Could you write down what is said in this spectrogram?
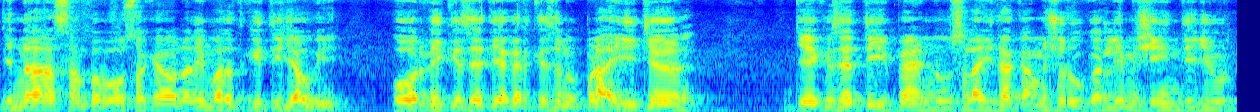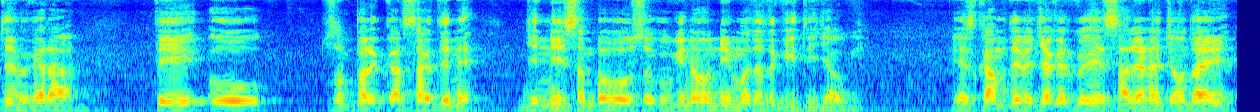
ਜਿੰਨਾ ਸੰਭਵ ਹੋ ਸਕਿਆ ਉਹਨਾਂ ਦੀ ਮਦਦ ਕੀਤੀ ਜਾਊਗੀ। ਹੋਰ ਵੀ ਕਿਸੇ ਦੀ ਅਗਰ ਕਿਸੇ ਨੂੰ ਪੜ੍ਹਾਈ 'ਚ ਜੇ ਕਿਸੇ ਧੀ ਭੈਣ ਨੂੰ ਸਿਲਾਈ ਦਾ ਕੰਮ ਸ਼ੁਰੂ ਕਰ ਲਈ, ਮਸ਼ੀਨ ਦੀ ਜ਼ਰੂਰਤ ਹੈ ਵਗੈਰਾ, ਤੇ ਉਹ ਸੰਪਰਕ ਕਰ ਸਕਦੇ ਨੇ। ਜਿੰਨੀ ਸੰਭਵ ਹੋ ਸਕੂਗੀ ਨਾ ਉਨੀ ਮਦਦ ਕੀਤੀ ਜਾਊਗੀ। ਇਸ ਕੰਮ ਦੇ ਵਿੱਚ ਅਗਰ ਕੋਈ ਹਿੱਸਾ ਲੈਣਾ ਚਾਹੁੰਦਾ ਹੈ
